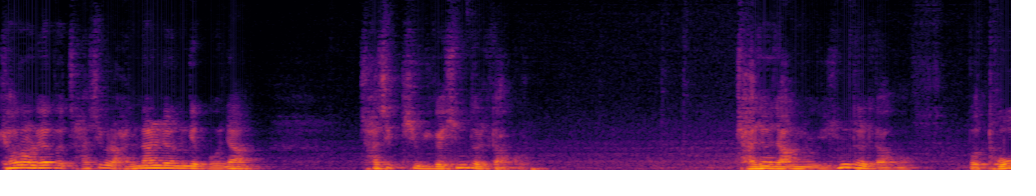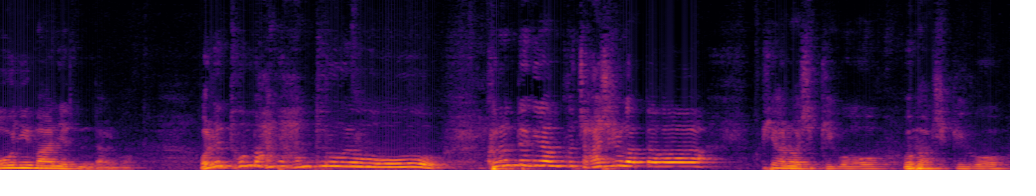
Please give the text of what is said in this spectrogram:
결혼해도 자식을 안 낳으려는 게 뭐냐? 자식 키우기가 힘들다고. 자녀 양육이 힘들다고. 뭐 돈이 많이 든다고. 원래 돈 많이 안 들어요. 그런데 그냥 그 자식을 갖다가 피아노 시키고 음악 시키고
